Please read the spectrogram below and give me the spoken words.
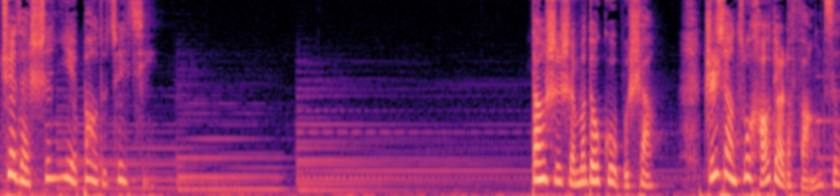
却在深夜抱得最紧。当时什么都顾不上，只想租好点的房子。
